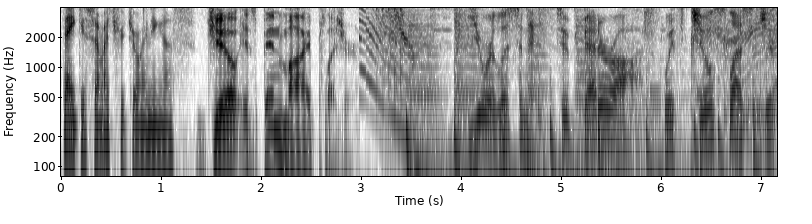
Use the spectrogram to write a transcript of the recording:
thank you so much for joining us. Jill, it's been my pleasure. You're listening to Better Off with Jill Schlesinger.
